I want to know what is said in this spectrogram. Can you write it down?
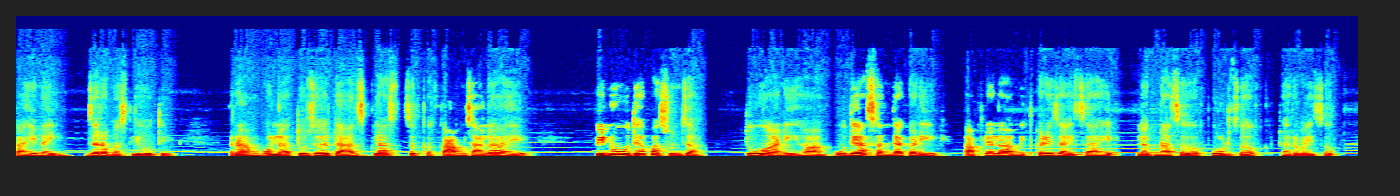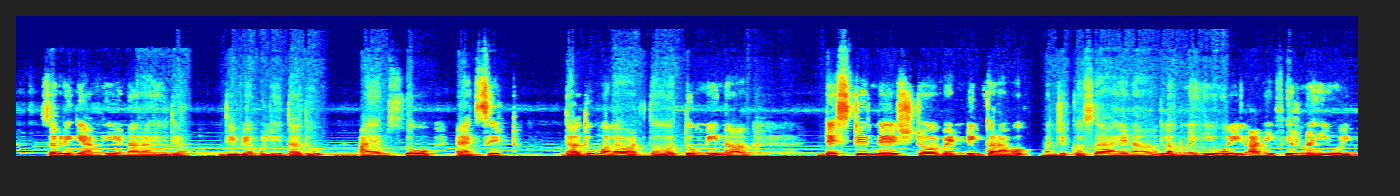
काही नाही जरा बसले होते. राम बोला तुझं डान्स क्लासचं क काम झालं आहे? पिनू उद्यापासून जा. तू आणि हां उद्या संध्याकाळी आपल्याला अमितकडे जायचं आहे. लग्नाचं पुढचं ठरवायचं. सगळी गँगही येणार आहे उद्या. दिव्या बोलली Dadu I am so excited Dadu मला वाटतं तुम्ही ना डेस्टिनेस्ट वेंडिंग करावं. म्हणजे कसं आहे ना लग्नही होईल आणि फिरणंही होईल.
